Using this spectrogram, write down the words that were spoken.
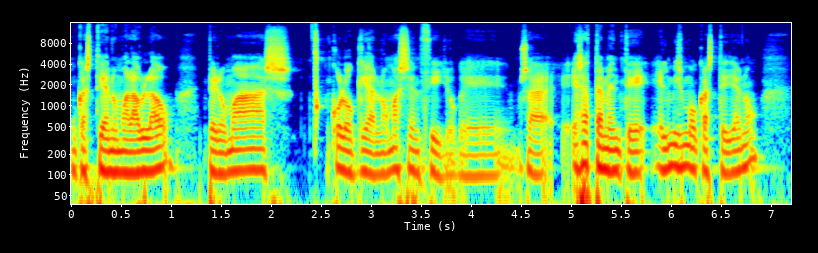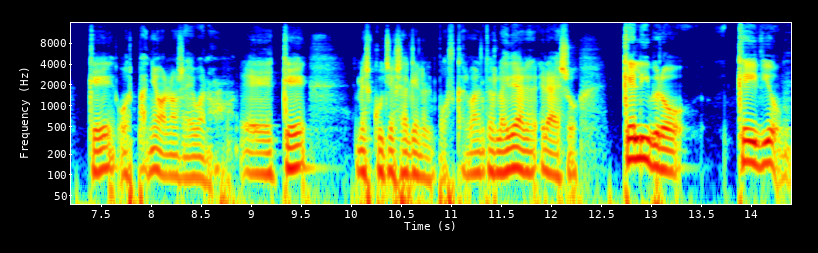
un castellano mal hablado, pero más coloquial, no más sencillo, que, o sea, exactamente el mismo castellano que, o español, no sé, bueno, eh, que me escuches aquí en el podcast, ¿vale? Entonces la idea era eso. ¿Qué libro qué idioma,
